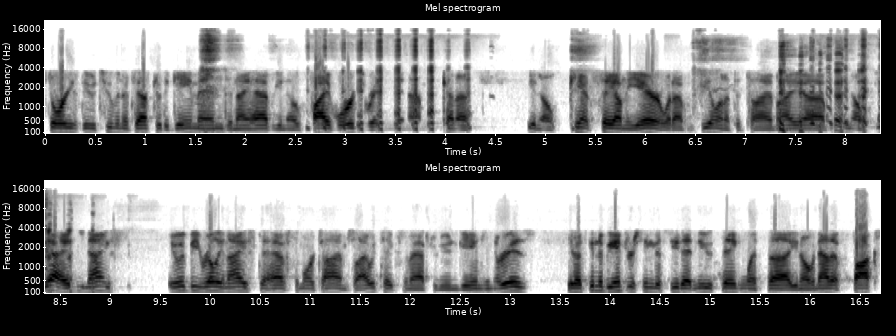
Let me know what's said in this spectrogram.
stories due two minutes after the game ends, and I have you know five words written, and I'm kind of you know can't say on the air what I'm feeling at the time. I uh, you know yeah, it'd be nice. It would be really nice to have some more time, so I would take some afternoon games, and there is you know it's going to be interesting to see that new thing with uh, you know now that Fox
